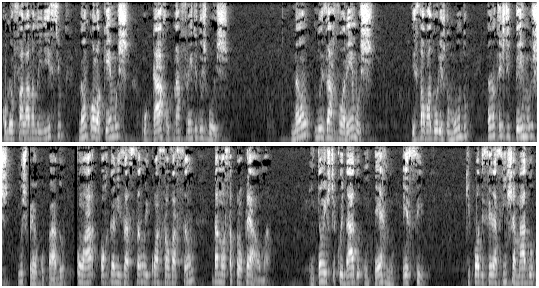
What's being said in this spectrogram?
como eu falava no início, não coloquemos o carro na frente dos bois. Não nos arvoremos de salvadores do mundo antes de termos nos preocupado com a organização e com a salvação da nossa própria alma. Então, este cuidado interno, esse que pode ser assim chamado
